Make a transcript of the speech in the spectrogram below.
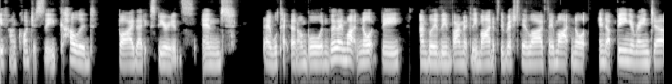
if unconsciously, coloured by that experience and they will take that on board. And though they might not be unbelievably environmentally minded for the rest of their lives, they might not end up being a ranger,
